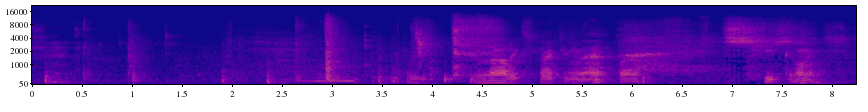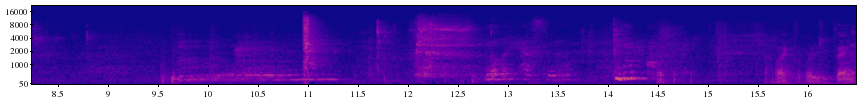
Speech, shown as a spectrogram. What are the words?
Shit. Not expecting that, but keep going. Mm. Nobody has to know. I like the way you think.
